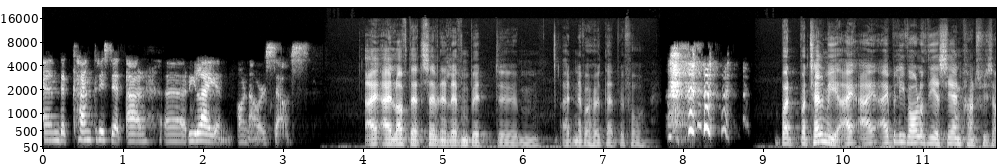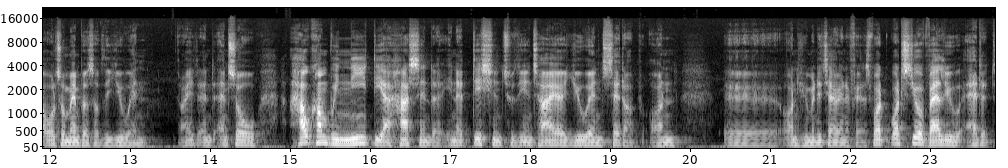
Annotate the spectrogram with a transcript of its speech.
and the countries that are uh, reliant on ourselves. I, I love that 7-Eleven bit. Um, I'd never heard that before. but but tell me, I, I, I, believe all of the ASEAN countries are also members of the UN, right? And and so how come we need the AHA Center in addition to the entire UN setup on uh, on humanitarian affairs? What what's your value added?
